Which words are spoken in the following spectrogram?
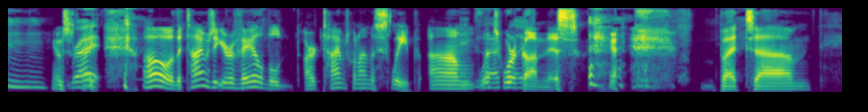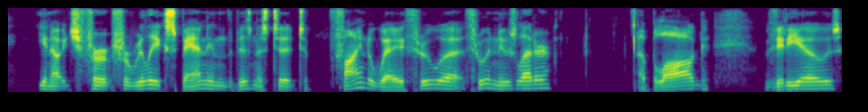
Mm-hmm. right. Like, oh, the times that you're available are times when I'm asleep. Um, exactly. Let's work on this. but um, you know, for for really expanding the business to to find a way through a through a newsletter, a blog, videos,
